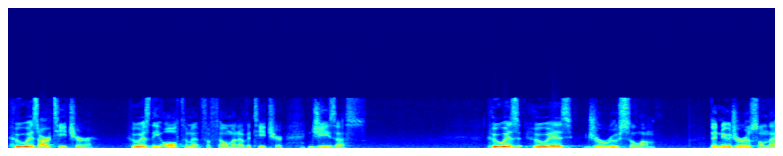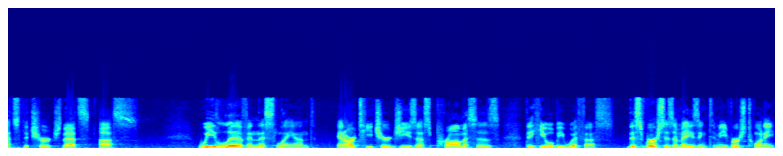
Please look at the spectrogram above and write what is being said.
Who is our teacher? Who is the ultimate fulfillment of a teacher? Jesus. Who is, who is Jerusalem? The New Jerusalem, that's the church, that's us. We live in this land and our teacher Jesus promises that he will be with us. This verse is amazing to me. Verse 20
